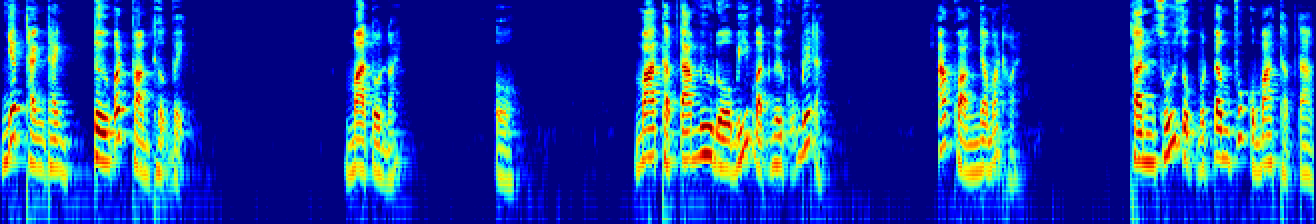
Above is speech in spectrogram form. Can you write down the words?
Nhất thành thành từ bất phàm thượng vị. Ma Tôn nói, Ồ, Ma thập tam mưu đồ bí mật ngươi cũng biết à? Ác Hoàng nhau mắt hỏi, Thần xúi dục một tâm phúc của ma thập tam,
